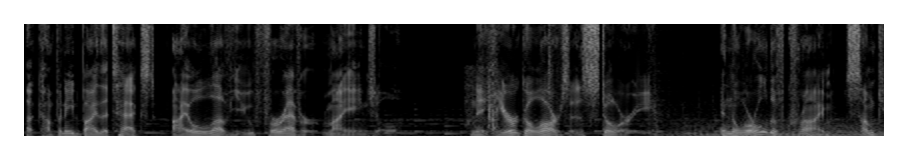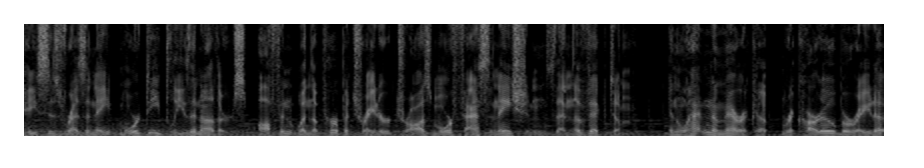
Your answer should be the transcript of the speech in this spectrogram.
accompanied by the text, I'll love you forever, my angel. Nahir Galarza's story. In the world of crime, some cases resonate more deeply than others, often when the perpetrator draws more fascination than the victim. In Latin America, Ricardo Barreda,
